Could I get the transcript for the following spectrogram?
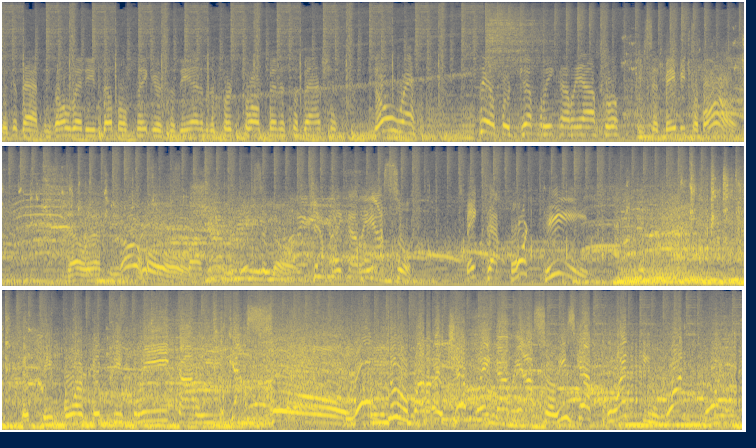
Look at that. He's already in double figures at the end of the first 12 minutes of action. No rest still for Jeffrey Cariaso. He said maybe tomorrow. No, that's oh, about two weeks ago. Jeffrey Cariaso make that 14. 54-53, Cariaso! 1-2 para kay Jeffrey Cariaso. He's got 21 points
